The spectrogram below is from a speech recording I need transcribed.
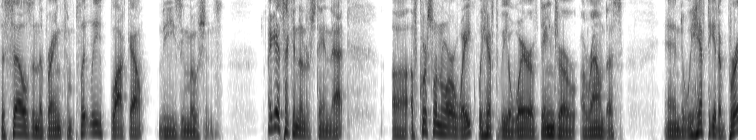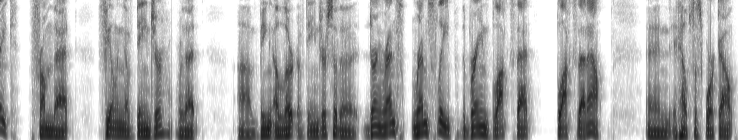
the cells in the brain completely block out these emotions. I guess I can understand that. Uh, of course, when we're awake, we have to be aware of danger around us, and we have to get a break from that feeling of danger or that uh, being alert of danger. So the during REM, REM sleep, the brain blocks that blocks that out, and it helps us work out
